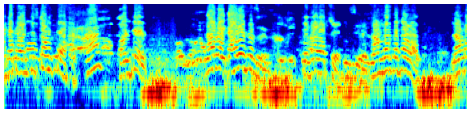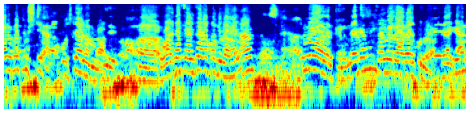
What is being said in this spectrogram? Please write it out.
এটা অবস্থা আছে। হ্যাঁ? কন্টেস্ট না ভাই কাগজ আছে। পেপার আছে। নাম্বার কত টাকা নাম্বার কত কুষ্টিয়া কুষ্টিয়া নাম্বার গাড়িটা সেন্সার কত ভাই হ্যাঁ পনেরো দেখেন পনেরো হাজার কিলো দেখেন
